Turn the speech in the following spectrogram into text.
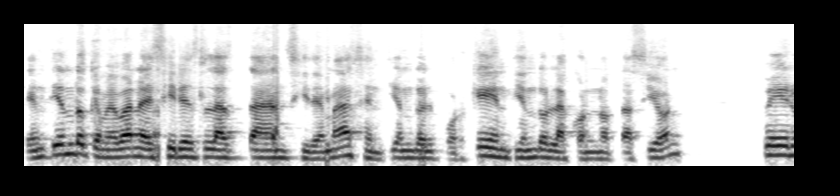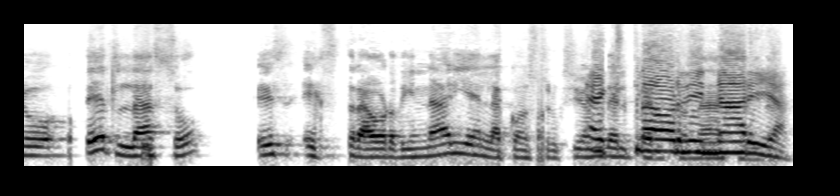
entiendo que me van a decir es Last Dance y demás, entiendo el porqué, entiendo la connotación, pero Ted Lasso es extraordinaria en la construcción del Extraordinaria.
